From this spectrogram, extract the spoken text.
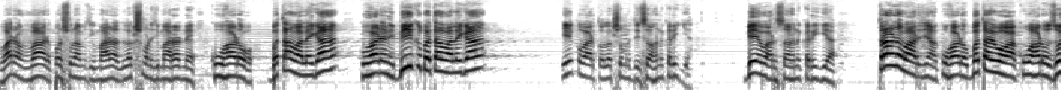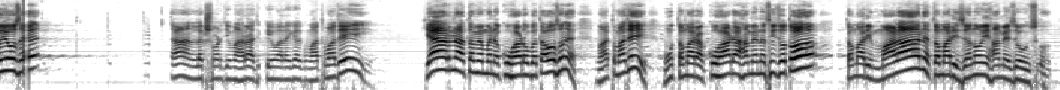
વારંવાર પરશુરામજી મહારાજ, લક્ષ્મણજી મહારાજને કુહાડો બતાવવા લાગ્યા. કુહાડાની બીક બતાવવા લાગ્યા. એક વાર તો લક્ષ્મણજી સહન કરી ગયા. બે વાર સહન કરી ગયા. ત્રણ વાર જ્યાં કુહાડો બતાવ્યો, આ કુહાડો જોયો છે. આ લક્ષ્મણજી મહારાજ કહેવા લાગ્યા કે, મહાત્માજી, ક્યારના તમે મને કુહાડો બતાવો છો ને? મહાત્માજી, હું તમારા કુહાડા સામે નથી જોતો. તમારી માળા ને તમારી જનોય સામે જોઉં છું.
